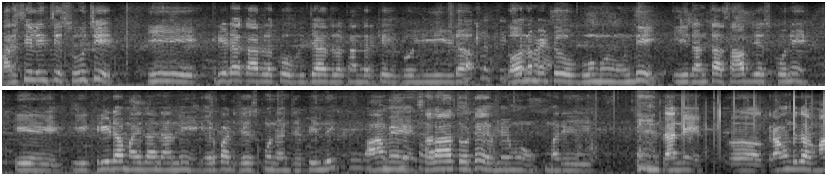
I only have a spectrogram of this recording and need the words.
పరిశీలించి సూచి ఈ క్రీడాకారులకు విద్యార్థులకు అందరికీ ఈడ గవర్నమెంట్ భూమి ఉంది ఇదంతా సాఫ్ చేసుకొని ఈ ఈ క్రీడా మైదానాన్ని ఏర్పాటు చేసుకోండి అని చెప్పింది. ఆమె సలహాతోటే మేము మరి దాన్ని గ్రౌండ్గా మార్చి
